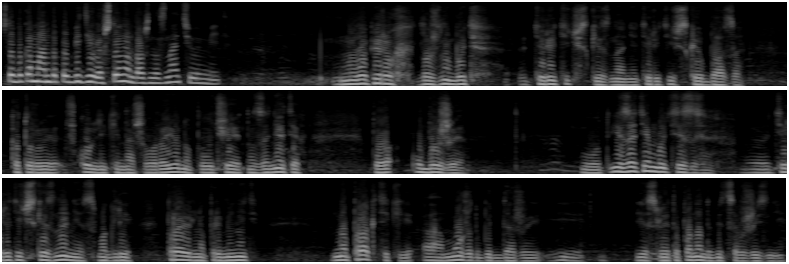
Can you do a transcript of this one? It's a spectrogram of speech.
Чтобы команда победила, что она должна знать и уметь? Ну, во-первых, должны быть теоретические знания, теоретическая база, которую школьники нашего района получают на занятиях по ОБЖ. Вот. И затем эти э, теоретические знания смогли правильно применить на практике, а может быть даже и если это понадобится в жизни.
